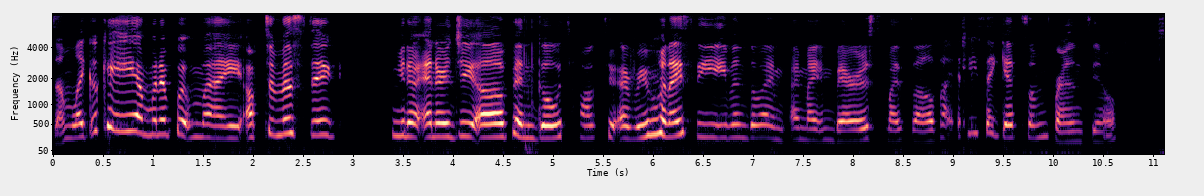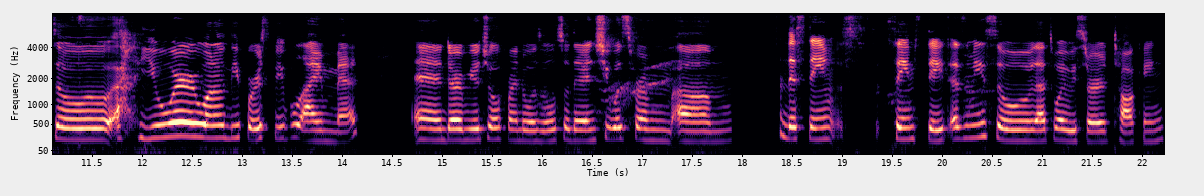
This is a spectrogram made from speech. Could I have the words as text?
So i'm like okay i'm gonna put my optimistic you know energy up and go talk to everyone i see even though i i might embarrass myself. At least i get some friends you know so you were one of the first people I met, and our mutual friend was also there, and she was from um the same same state as me, so that's why we started talking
